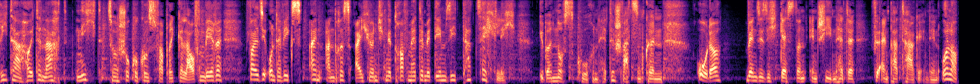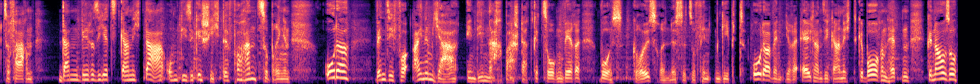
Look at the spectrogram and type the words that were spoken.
Rita heute Nacht nicht zur Schokokussfabrik gelaufen wäre, weil sie unterwegs ein anderes Eichhörnchen getroffen hätte, mit dem sie tatsächlich über Nusskuchen hätte schwatzen können. Oder wenn sie sich gestern entschieden hätte, für ein paar Tage in den Urlaub zu fahren, dann wäre sie jetzt gar nicht da, um diese Geschichte voranzubringen. Oder wenn sie vor einem Jahr in die Nachbarstadt gezogen wäre, wo es größere Nüsse zu finden gibt, oder wenn ihre Eltern sie gar nicht geboren hätten, genauso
